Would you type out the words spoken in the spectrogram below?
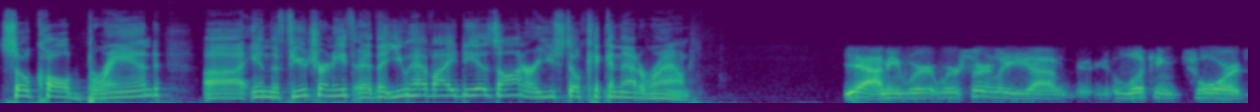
so-called brand uh, in the future? Any that you have ideas on, or are you still kicking that around? Yeah, I mean, we're we're certainly um, looking towards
